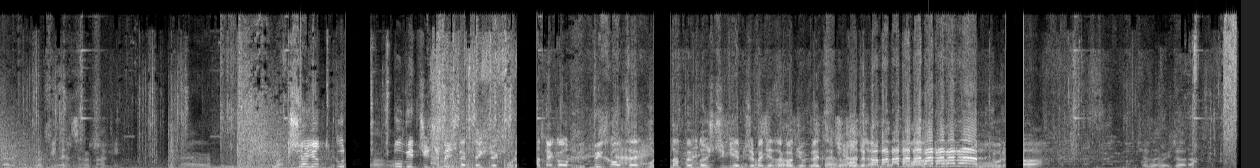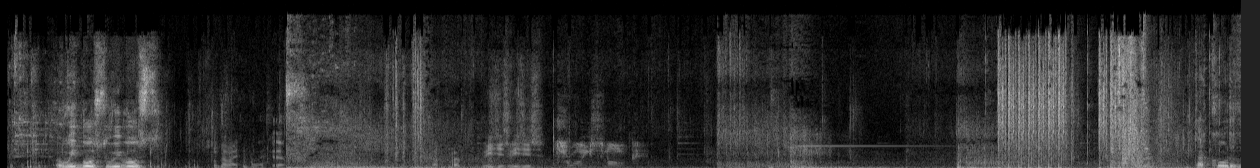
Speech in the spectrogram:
Karek na plecy leży, znaczy. Przejot kurwa! Mówię ci, że myślę w tej grze kurwa, dlatego wychodzę kurwa, na pewności wiem, że będzie zachodził plecy nie może. Bam, bam, bam, bam, bam, bam, bam, kurwa! Siadł na Majora. We boost, we boost. Dawaj, dawaj. Widzisz, widzisz. Ta kurwa,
